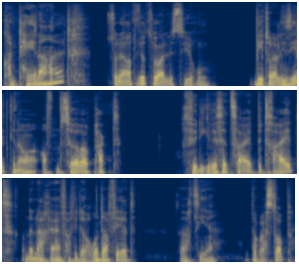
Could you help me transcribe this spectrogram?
Container halt, so eine Art Virtualisierung. Virtualisiert, genau, auf dem Server packt, für die gewisse Zeit betreibt und danach einfach wieder runterfährt, sagt sie, Docker Stop.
